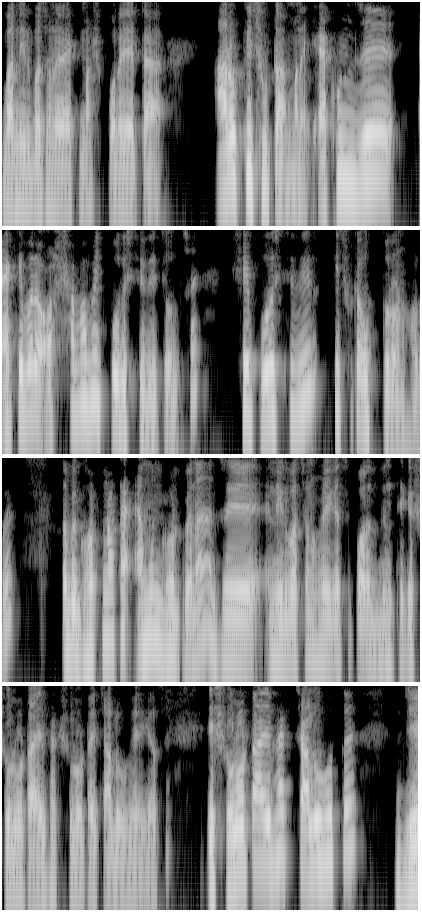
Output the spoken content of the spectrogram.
বা নির্বাচনের এক মাস পরে এটা আরও কিছুটা মানে এখন যে একেবারে অস্বাভাবিক পরিস্থিতি চলছে, সেই পরিস্থিতির কিছুটা উত্তরণ হবে। তবে ঘটনাটা এমন ঘটবে না যে নির্বাচন হয়ে গেছে, পরের দিন থেকে ষোলোটা আইভ্যাক ষোলোটাই চালু হয়ে গেছে। এই ষোলোটা আইভ্যাক চালু হতে যে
